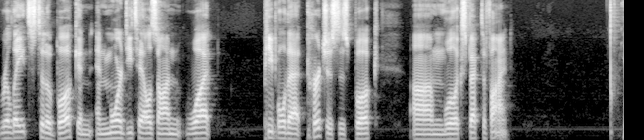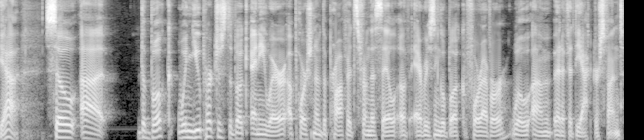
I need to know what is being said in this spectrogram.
relates to the book and, and more details on what people that purchase this book um, will expect to find. Yeah. So, uh, the book, when you purchase the book anywhere, a portion of the profits from the sale of every single book forever will um, benefit the Actors Fund.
